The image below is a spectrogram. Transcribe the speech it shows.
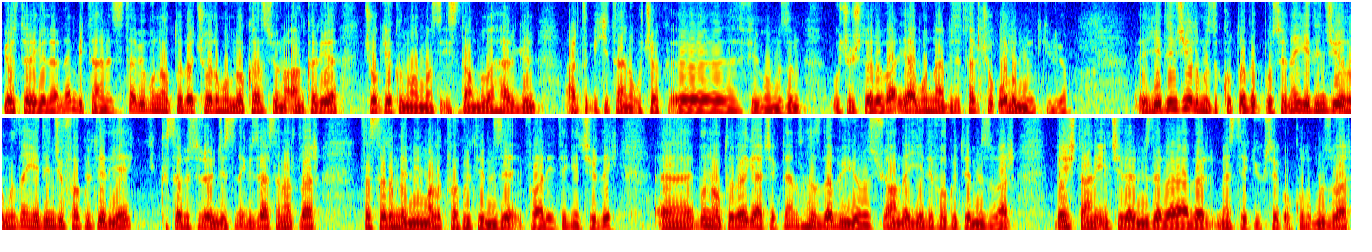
göstergelerden bir tanesi. Tabii bu noktada Çorum'un lokasyonu Ankara'ya çok yakın olması, İstanbul'a her gün artık iki tane uçak e, firmamızın uçuşları var. Ya bunlar bizi tabii çok olumlu etkiliyor. E, Yedinci yılımızı kutladık bu sene. Yedinci yılımızda yedinci fakülte diye kısa bir süre öncesinde Güzel Sanatlar Tasarım ve Mimarlık Fakültemizi faaliyete geçirdik. E, bu noktada gerçekten hızla büyüyoruz. Şu anda yedi fakültemiz var. Beş tane ilçelerimizle beraber meslek yüksek okulumuz var.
